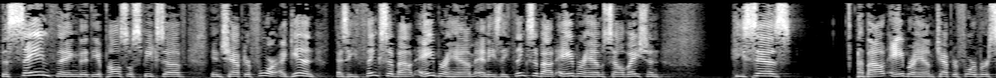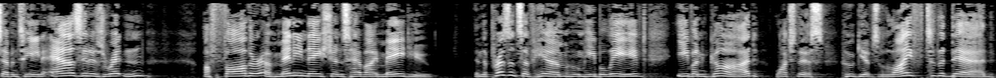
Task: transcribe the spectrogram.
the same thing that the apostle speaks of in chapter 4. Again, as he thinks about Abraham and as he thinks about Abraham's salvation, he says about Abraham, chapter 4 verse 17, as it is written, a father of many nations have I made you. In the presence of him whom he believed, even God, watch this, who gives life to the dead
